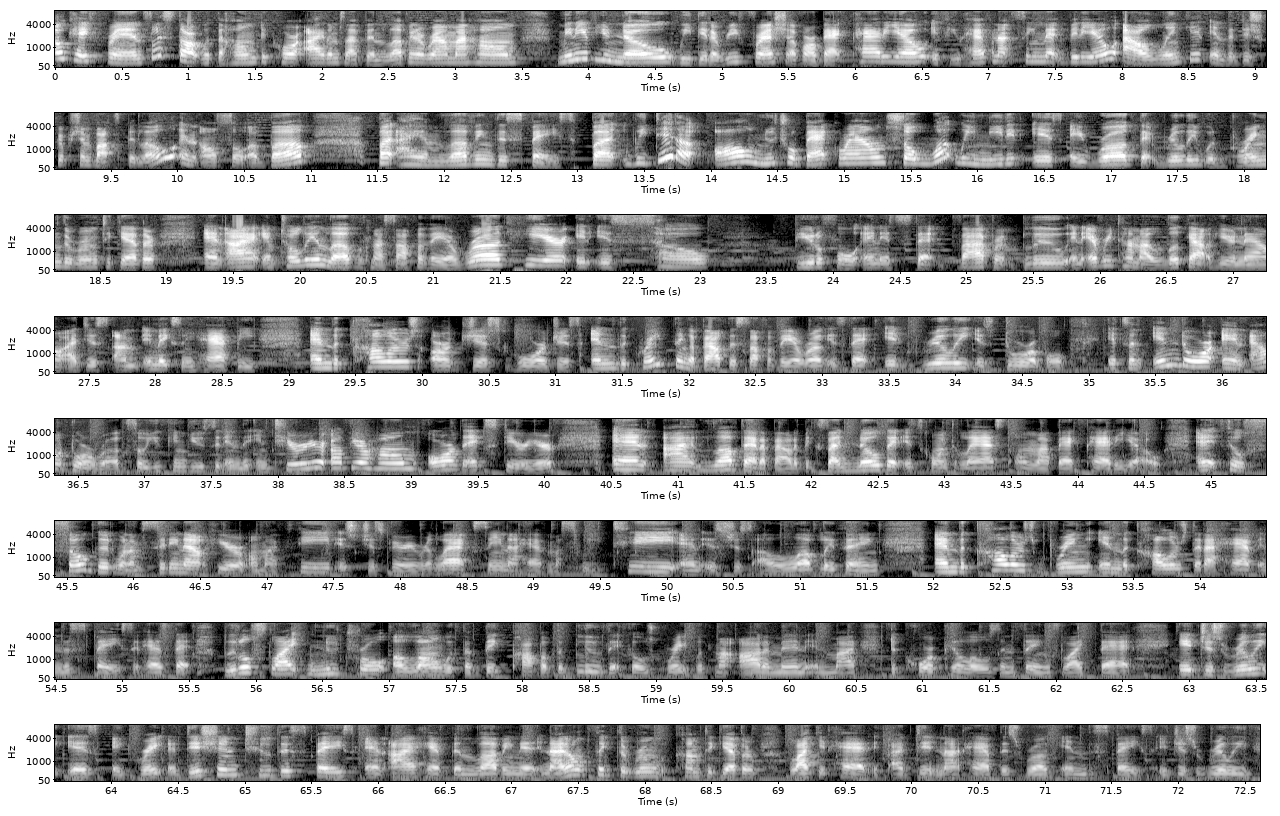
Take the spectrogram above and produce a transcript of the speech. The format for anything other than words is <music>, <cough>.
Okay friends, let's start with the home decor items I've been loving around my home. Many of you know we did a refresh of our back patio. If you have not seen that video, I'll link it in the description box below and also above. But I am loving this space. But we did an all neutral background, so what we needed is a rug that really would bring the room together. And I am totally in love with my Safavieh rug here. It is so beautiful and it's that vibrant blue and every time I look out here now I just I'm, it makes me happy. And the colors are just gorgeous. And the great thing about this Safavieh rug is that it really is durable. It's an indoor and outdoor rug so you can use it in the interior of your home or the exterior. And I love that about it because I know that it's going to last on my back patio. And it feels so good when I'm sitting out here on my feet. It's just very relaxing. I have my sweet tea and it's just a lovely thing. And the colors bring in the colors that I have in the space. It has that little slight neutral along with the big pop of the blue that goes great with my ottoman and my decor pillows and things like that. It just really is a great addition to this space and I have been loving it. And I don't think the room would come together like it had if I did not have this rug in the space. It just really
